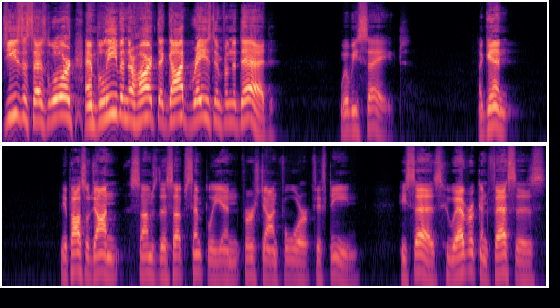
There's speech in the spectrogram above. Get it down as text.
Jesus as Lord and believe in their heart that God raised him from the dead will be saved. Again, the apostle John sums this up simply in 1 John 4:15. He says, "Whoever confesses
